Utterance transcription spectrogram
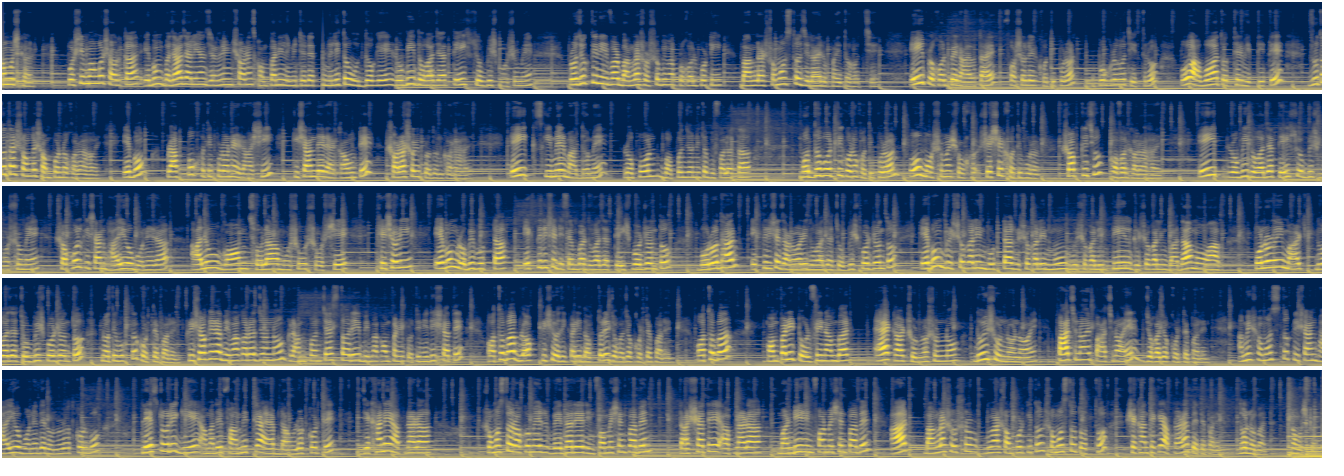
নমস্কার। পশ্চিমবঙ্গ সরকার এবং Bajaj Allianz general insurance company লিমিটেডের মিলিত উদ্যোগে রবি দু হাজার তেইশ চব্বিশ মৌসুমে প্রযুক্তি নির্ভর বাংলা শস্য বীমা প্রকল্পটি বাংলার সমস্ত জেলায় রূপায়িত হচ্ছে। এই প্রকল্পের আওতায় ফসলের ক্ষতিপূরণ, উপগ্রহ চিত্র ও আবহাওয়া তথ্যের ভিত্তিতে দ্রুততার সঙ্গে সম্পন্ন করা হয় এবং প্রাপ্য ক্ষতিপূরণের রাশি কিষানদের অ্যাকাউন্টে সরাসরি প্রদান করা হয়। এই স্কিমের মাধ্যমে রোপণ, বপনজনিত বিফলতা, মধ্যবর্তী কোনো ক্ষতিপূরণ ও মরশুমের শেষের ক্ষতিপূরণ সব কিছু কভার করা হয়। এই রবি দু হাজার তেইশ চব্বিশ মরশুমে সকল কিষাণ ভাই ও বোনেরা আলু, গম, ছোলা, মসুর, সর্ষে, খেসরি এবং রবি ভুট্টা একত্রিশে ডিসেম্বর দু হাজার তেইশ পর্যন্ত বোরো ধান একত্রিশে জানুয়ারি দু হাজার চব্বিশ পর্যন্ত এবং গ্রীষ্মকালীন ভুট্টা, গ্রীষ্মকালীন মুগ, গ্রীষ্মকালীন তিল, গ্রীষ্মকালীন বাদাম ও আখ পনেরোই মার্চ দু হাজার চব্বিশ পর্যন্ত নথিভুক্ত করতে পারেন। কৃষকেরা বিমা করার জন্য গ্রাম পঞ্চায়েত স্তরে বিমা কোম্পানির প্রতিনিধির সাথে অথবা ব্লক কৃষি অধিকারী দপ্তরে যোগাযোগ করতে পারেন অথবা কোম্পানির টোল ফ্রি নাম্বার এক আট শূন্য শূন্য দুই শূন্য নয় পাঁচ নয় পাঁচ নয়ে যোগাযোগ করতে পারেন। আমি সমস্ত কিষাণ ভাই ও বোনেদের অনুরোধ করব প্লে স্টোরে গিয়ে আমাদের ফার্মিত্রা অ্যাপ ডাউনলোড করতে, যেখানে আপনারা সমস্ত রকমের ওয়েদারের ইনফরমেশন পাবেন, তার সাথে আপনারা মান্ডির ইনফরমেশন পাবেন, আর বাংলা শস্য বীমা সম্পর্কিত সমস্ত তথ্য সেখান থেকে আপনারা পেতে পারেন। ধন্যবাদ। নমস্কার।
